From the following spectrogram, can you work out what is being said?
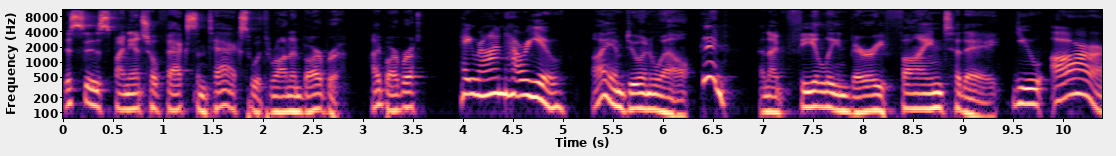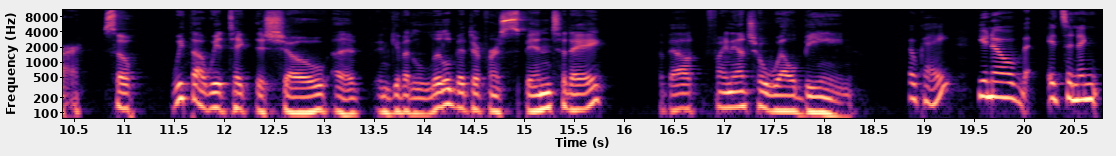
this is Financial Facts and Tax with Ron and Barbara. Hi, Barbara. Hey, Ron, how are you? I am doing well. Good. And I'm feeling very fine today. You are. So, we thought we'd take this show uh, and give it a little bit different spin today about financial well being. Okay. You know, it's an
